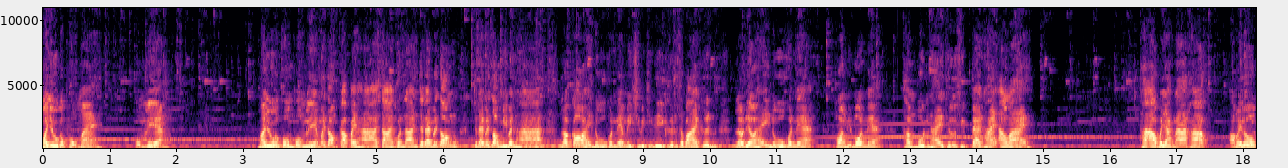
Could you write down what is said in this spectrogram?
มาอยู่กับผมไหมผมเลี้ยง มาอยู่กับผมผมเลี้ยงไม่ต้องกลับไปหาอาจารย์คนนั้นจะได้ไม่ต้องจะได้ไม่ต้องมีปัญหา แล้วก็ให้หนูคนนี้มีชีวิตที่ดีขึ้นสบายขึ้น แล้วเดี๋ยวให้หนูคนเนี้ยพรพิมลเนี่ยทำบุญให้ถือสิบแปดให้เอาไหมถ้าเอาพยักหน้าครับ เอาไหมลูก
